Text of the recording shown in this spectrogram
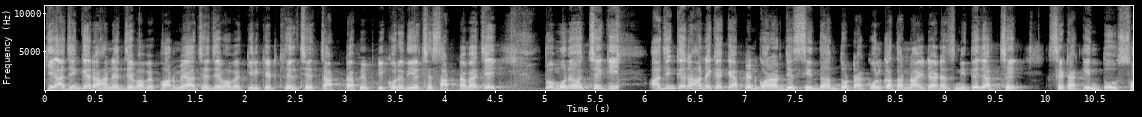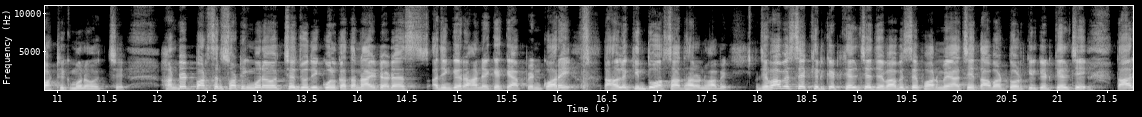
কি আজিঙ্কে রাহানের যেভাবে ফর্মে আছে, যেভাবে ক্রিকেট খেলছে, চারটা ফিফটি করে দিয়েছে ষাটটা ম্যাচে। তো মনে হচ্ছে কি আজিঙ্কে রাহানেকে ক্যাপ্টেন করার যে সিদ্ধান্তটা কলকাতা নাইট রাইডার্স নিতে যাচ্ছে, সেটা কিন্তু সঠিক মনে হচ্ছে। হান্ড্রেড পার্সেন্ট সঠিক মনে হচ্ছে যদি কলকাতা নাইট রাইডার্স আজিঙ্কে রাহানেকে ক্যাপ্টেন করে, তাহলে কিন্তু অসাধারণ হবে। যেভাবে সে ক্রিকেট খেলছে, যেভাবে সে ফর্মে আছে, তারপর তোর ক্রিকেট খেলছে, তার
